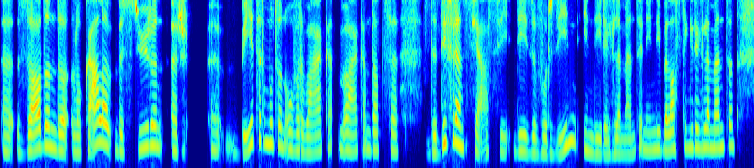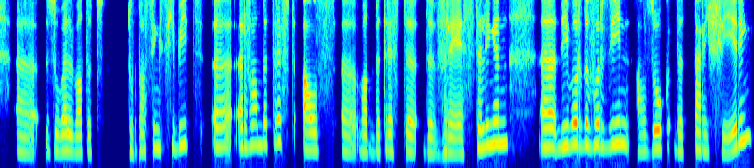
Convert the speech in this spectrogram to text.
uh, zouden de lokale besturen er beter moeten overwaken dat ze de differentiatie die ze voorzien in die reglementen, in die belastingreglementen, uh, zowel wat het toepassingsgebied uh, ervan betreft, als wat betreft de, de vrijstellingen die worden voorzien, als ook de tarifering,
